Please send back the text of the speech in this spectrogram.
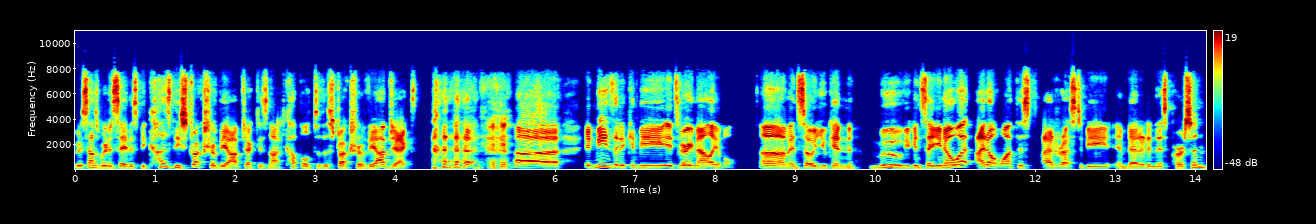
it sounds weird to say this, because the structure of the object is not coupled to the structure of the object, uh, it means that it can be, it's very malleable. Um, and so you can move, you can say, you know what? I don't want this address to be embedded in this person.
